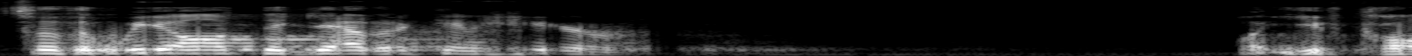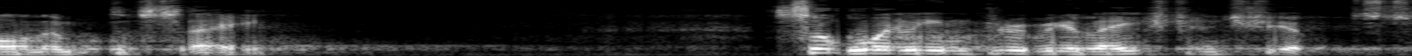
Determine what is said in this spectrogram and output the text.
so that we all together can hear what you've called them to say. So, winning through relationships.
